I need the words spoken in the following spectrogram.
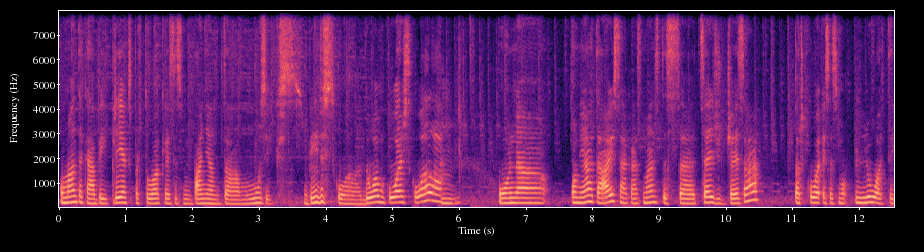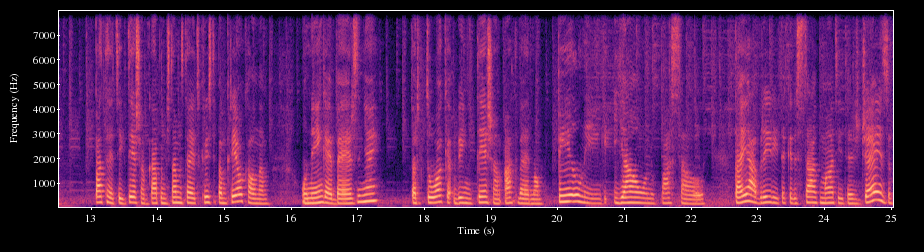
un man bija prieks par to, ka es esmu paņemta mūzikas vidusskolā, domu koru skolā. Mm. Un, uh, un jā, tā aizsākās mans tas uh, ceļš džēzā, par ko es esmu ļoti pateicīga. Tiešām, kā pirms tam es teicu Kristupam Krievkalnam un Ingai Bērziņai, par to, ka viņi tiešām atvēra man pilnīgi jaunu pasauli. Tajā brīdī, tad, kad es sāku mācīties džēzu,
